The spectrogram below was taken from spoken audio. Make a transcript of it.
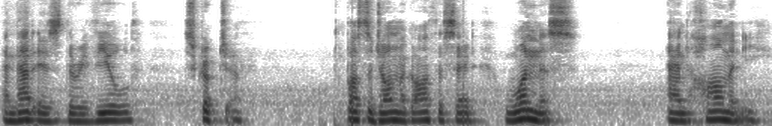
And that is the revealed scripture. Pastor John MacArthur said, Oneness and harmony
